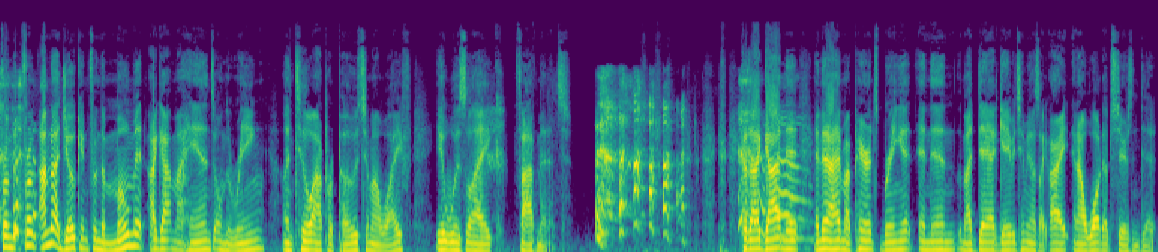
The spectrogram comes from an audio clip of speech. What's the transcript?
from the from, I'm not joking. From the moment I got my hands on the ring until I proposed to my wife, it was like five minutes. Because I gotten it, and then I had my parents bring it, and then my dad gave it to me. I was like, "All right," and I walked upstairs and did it.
